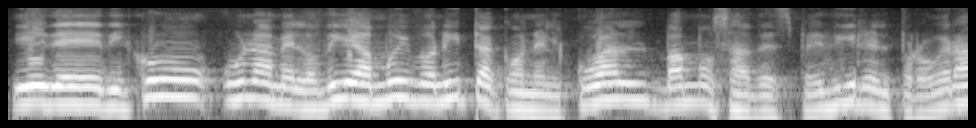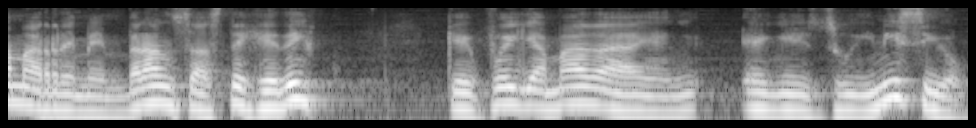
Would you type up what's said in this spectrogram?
Y dedicó una melodía muy bonita con el cual vamos a despedir el programa Remembranzas TGD, que fue llamada en, en su inicio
